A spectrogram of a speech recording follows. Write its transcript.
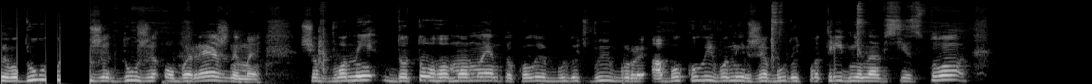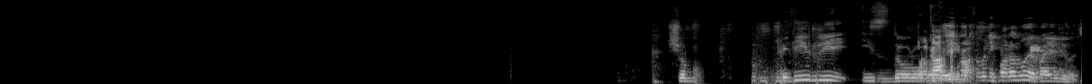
дуже дуже обережними, щоб вони до того моменту, коли будуть вибори, або коли вони вже будуть потрібні на всі 100, щоб вірі і здорові. Да. Понятно, чтобы у них паранойя появилась.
